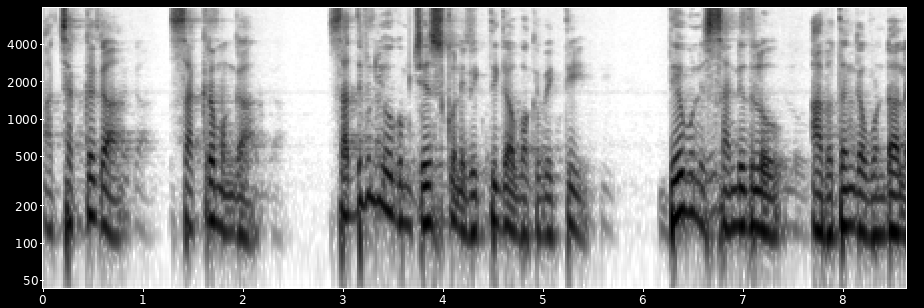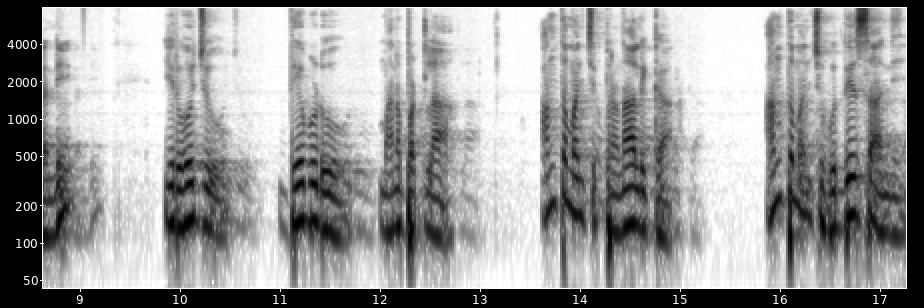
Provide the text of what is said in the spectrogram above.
ఆ చక్కగా సక్రమంగా సద్వినియోగం చేసుకునే వ్యక్తిగా ఒక వ్యక్తి దేవుని సన్నిధిలో ఆ విధంగా ఉండాలని ఈరోజు దేవుడు మన పట్ల అంత మంచి ప్రణాళిక అంత మంచి ఉద్దేశాన్ని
